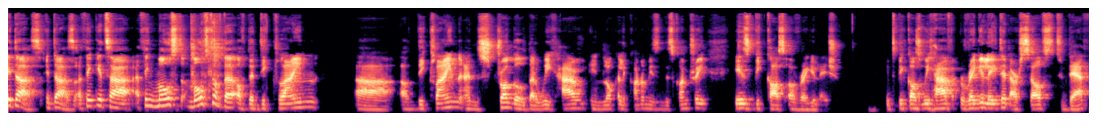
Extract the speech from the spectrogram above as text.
it does. It does. I think it's a. Uh, think most most of the of the decline uh, of decline and struggle that we have in local economies in this country is because of regulation. It's because we have regulated ourselves to death,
